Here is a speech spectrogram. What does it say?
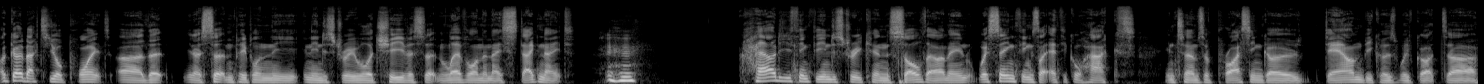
I, go back to your point uh, that you know certain people in the in the industry will achieve a certain level and then they stagnate. Mm-hmm. How do you think the industry can solve that? I mean, we're seeing things like ethical hacks in terms of pricing go down because we've got uh,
